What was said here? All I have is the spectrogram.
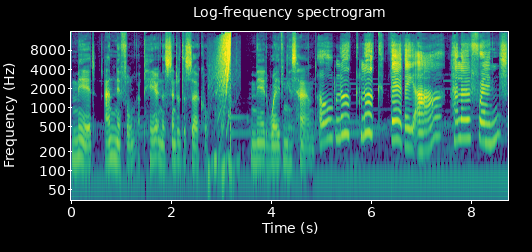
Meard and Niffle appear in the center of the circle. Meard waving his hand. Oh, look, look, there they are. Hello, friends.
